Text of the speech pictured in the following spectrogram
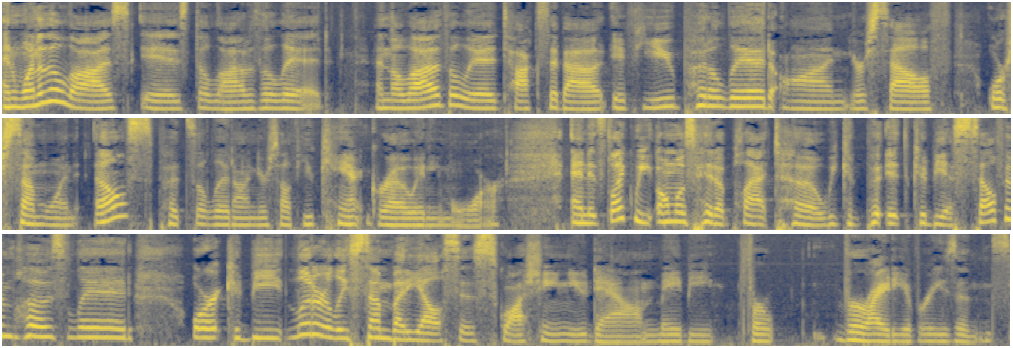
And one of the laws is the law of the lid. And the law of the lid talks about if you put a lid on yourself or someone else puts a lid on yourself, you can't grow anymore. And it's like we almost hit a plateau. We could put, it could be a self-imposed lid or it could be literally somebody else's squashing you down, maybe for variety of reasons.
